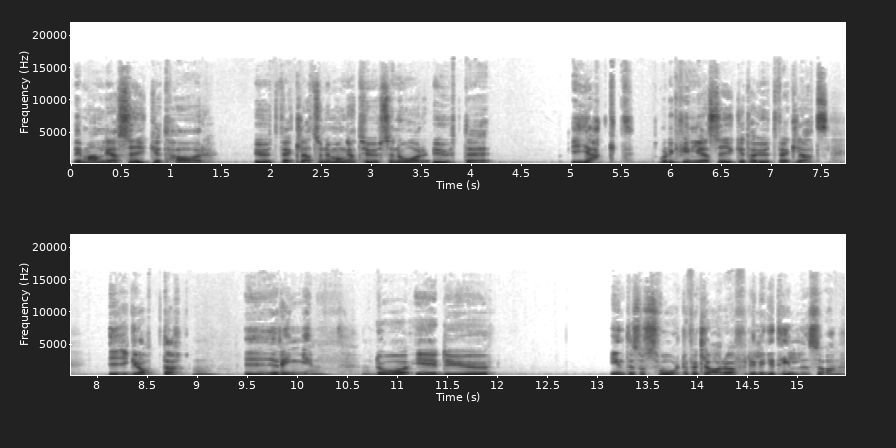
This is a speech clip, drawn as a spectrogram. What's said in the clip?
det manliga psyket har utvecklats under många tusen år ute i jakt och det kvinnliga psyket har utvecklats i grotta, i ring. Då är det ju inte så svårt att förklara varför det ligger till så. Mm.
